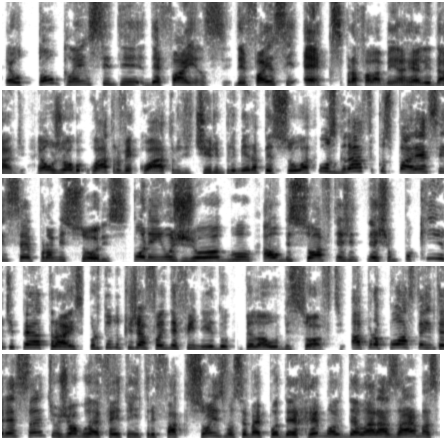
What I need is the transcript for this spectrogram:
é o Tom Clancy de Defiance, Defiance X, para falar bem a realidade. É um jogo 4v4 de tiro em primeira pessoa. Os gráficos parecem ser promissores, porém o jogo, a Ubisoft, a gente deixa um pouquinho de pé atrás, por tudo que já foi definido pela Ubisoft. A proposta é interessante, o jogo é feito entre facções, você vai poder remodelar as armas,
